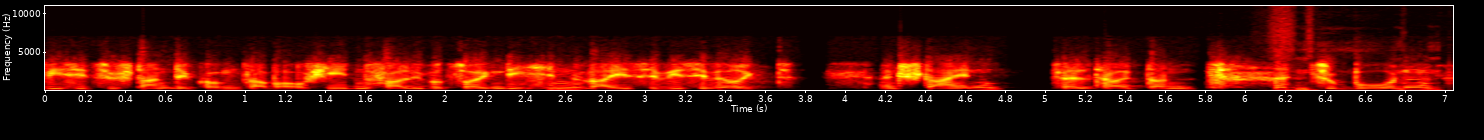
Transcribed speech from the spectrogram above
wie sie zustande kommt, aber auf jeden Fall überzeugende Hinweise, wie sie wirkt. Ein Stein fällt halt dann zu Boden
